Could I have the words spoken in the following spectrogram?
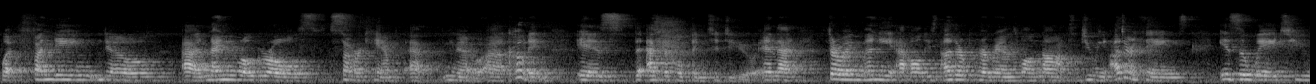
what funding, you know, uh, nine-year-old girls summer camp at, you know, uh, coding is the ethical thing to do. And that throwing money at all these other programs while not doing other things is a way to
